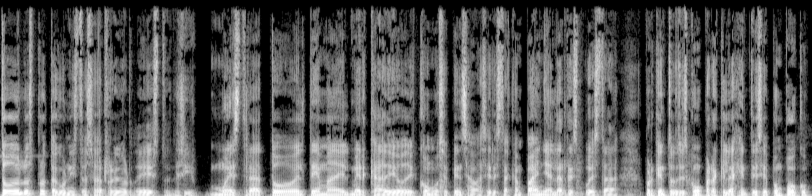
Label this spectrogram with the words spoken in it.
todos los protagonistas alrededor de esto, es decir, muestra todo el tema del mercadeo de cómo se pensaba hacer esta campaña, la respuesta, porque entonces como para que la gente sepa un poco,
